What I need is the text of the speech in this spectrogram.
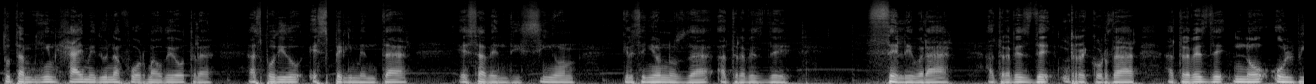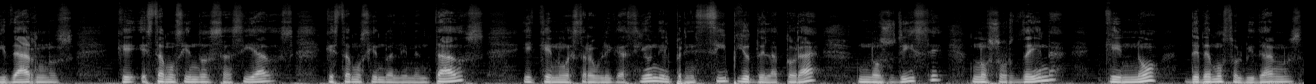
tú también, Jaime, de una forma o de otra, has podido experimentar esa bendición que el Señor nos da a través de celebrar, a través de recordar, a través de no olvidarnos que estamos siendo saciados, que estamos siendo alimentados y que nuestra obligación y el principio de la Torah nos dice, nos ordena que no debemos olvidarnos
